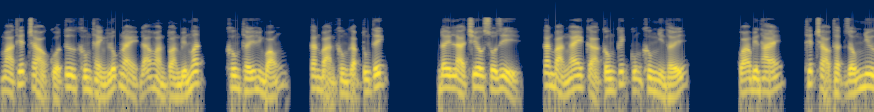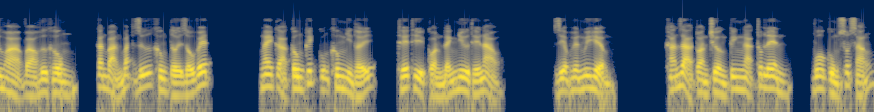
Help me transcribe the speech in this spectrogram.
mà thiết trảo của tư không thành lúc này đã hoàn toàn biến mất không thấy hình bóng căn bản không gặp tung tích. Đây là chiêu số gì? Căn bản ngay cả công kích cũng không nhìn thấy. Quá biến thái thiết trảo thật giống như hòa vào hư không căn bản bắt giữ không tới dấu vết. Ngay cả công kích cũng không nhìn thấy thế thì còn đánh như thế nào? Diệp huyền nguy hiểm. Khán giả toàn trường kinh ngạc thốt lên vô cùng sốt sắng.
